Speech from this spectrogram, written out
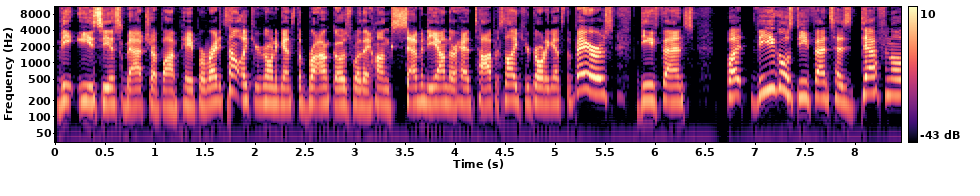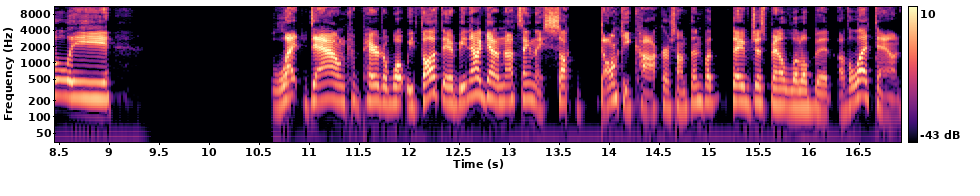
the easiest matchup on paper, right? It's not like you're going against the Broncos where they hung 70 on their head top. It's not like you're going against the Bears defense, but the Eagles defense has definitely let down compared to what we thought they would be. Now, again, I'm not saying they suck donkey cock or something, but they've just been a little bit of a letdown.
